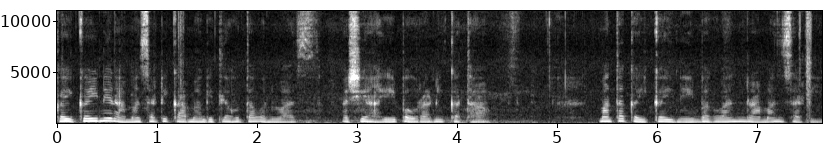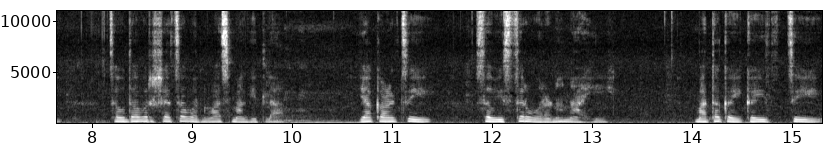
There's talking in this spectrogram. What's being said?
कैकईने रामासाठी का मागितला होता वनवास? अशी आहे पौराणिक कथा. माता कैकईने भगवान रामांसाठी चौदा वर्षाचा वनवास मागितला. या काळचे सविस्तर वर्णन आहे. माता कैकईचे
